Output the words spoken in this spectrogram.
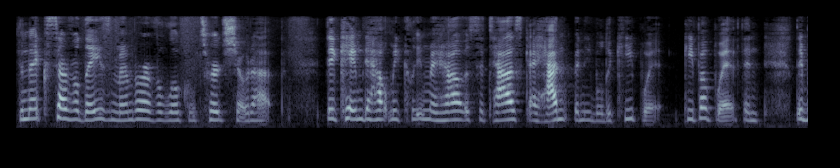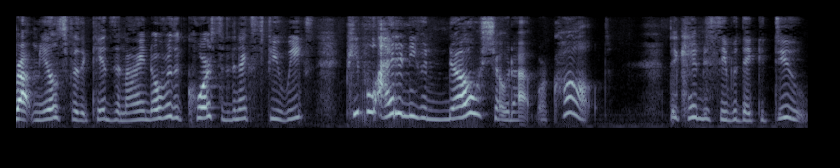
The next several days, a member of a local church showed up. They came to help me clean my house, a task I hadn't been able to keep with keep up with and they brought meals for the kids and I and over the course of the next few weeks people I didn't even know showed up or called they came to see what they could do.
